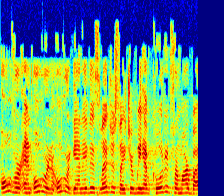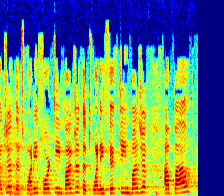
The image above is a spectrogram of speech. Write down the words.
over and over and over again in this legislature, we have quoted from our budget, the 2014 budget, the 2015 budget, about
